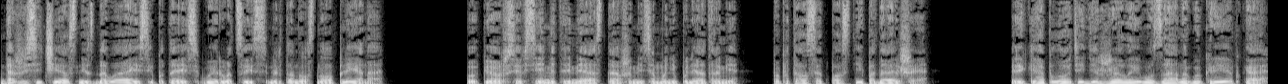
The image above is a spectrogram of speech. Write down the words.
Даже сейчас, не сдаваясь и пытаясь вырваться из смертоносного плена. Уперся всеми тремя оставшимися манипуляторами, попытался отползти подальше. Река плоти держала его за ногу крепко,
